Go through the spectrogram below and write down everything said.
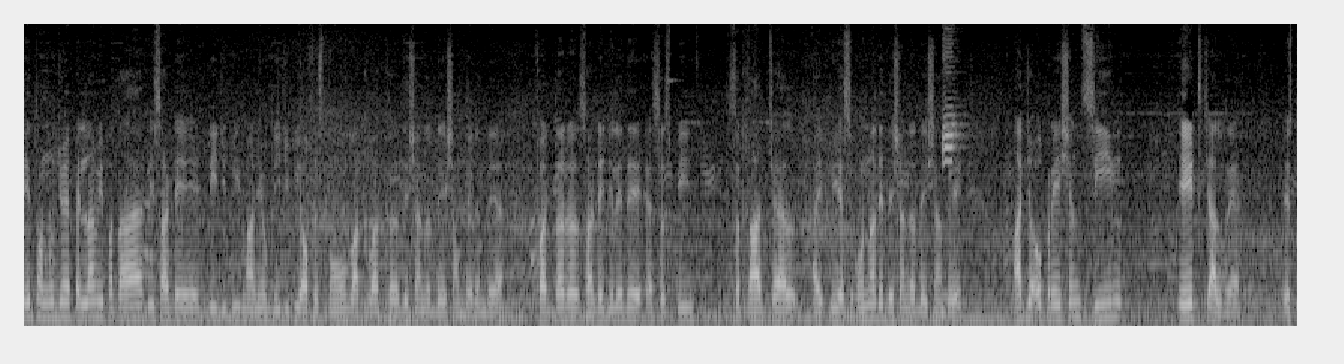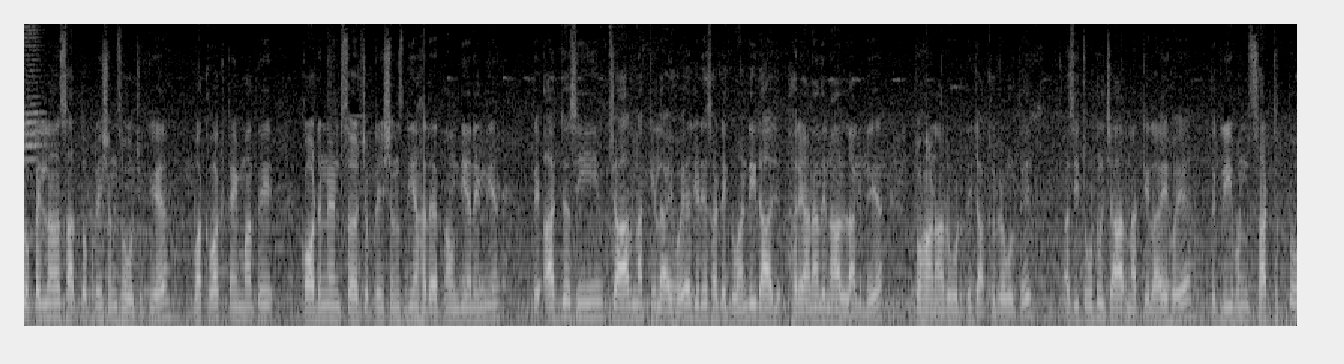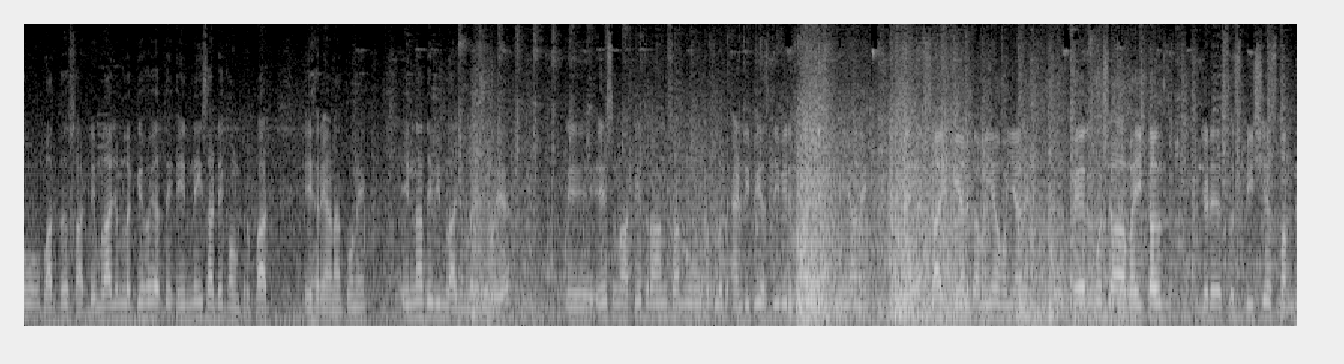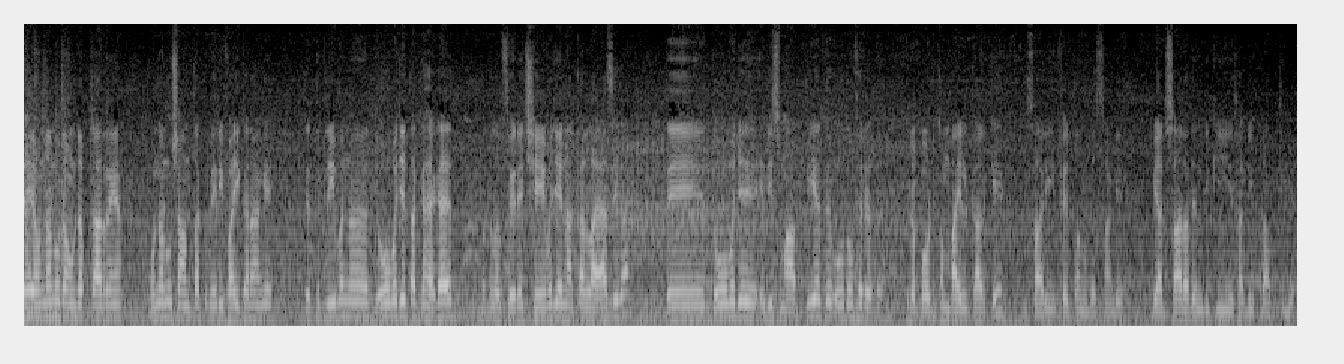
ਇਹ ਤੁਹਾਨੂੰ ਜਿਵੇਂ ਪਹਿਲਾਂ ਵੀ ਪਤਾ ਹੈ ਵੀ ਸਾਡੇ ਡੀਜੀਪੀ, ਮਾਨਯੋਗ ਡੀਜੀਪੀ ਆਫਿਸ ਤੋਂ ਵੱਖ-ਵੱਖ ਦਿਸ਼ਾ ਨਿਰਦੇਸ਼ ਆਉਂਦੇ ਰਹਿੰਦੇ ਆ। ਫਰਦਰ ਸਾਡੇ ਜ਼ਿਲ੍ਹੇ ਦੇ ਐਸਐਸਪੀ ਸਰਤਾਜ ਚਹਿਲ ਆਈਪੀਐਸ ਉਹਨਾਂ ਦੇ ਦਿਸ਼ਾ ਨਿਰਦੇਸ਼ਾਂ ਤੇ ਅੱਜ ਆਪਰੇਸ਼ਨ ਸੀਲ 8 ਚੱਲ ਰਿਹਾ। ਇਸ ਤੋਂ ਪਹਿਲਾਂ 7 ਆਪਰੇਸ਼ਨਸ ਹੋ ਚੁੱਕੇ ਆ। ਵੱਖ-ਵੱਖ ਟਾਈਮਾਂ ਤੇ ਕੋਆਰਡੀਨੇਟ ਸਰਚ ਆਪਰੇਸ਼ਨਸ ਦੀਆਂ ਹਦਾਇਤਾਂ ਹੁੰਦੀਆਂ ਰਹਿੰਦੀਆਂ। ਤੇ ਅੱਜ ਅਸੀਂ ਚਾਰ ਨਾਕੇ ਲਾਏ ਹੋਏ ਆ, ਜਿਹੜੇ ਸਾਡੇ ਗਵਾਂਢੀ ਰਾਜ ਹਰਿਆਣਾ ਦੇ ਨਾਲ ਲੱਗਦੇ ਆ। ਟੋਹਾਣਾ ਰੋਡ ਤੇ ਜਾਖਲ ਰੋਡ ਤੇ ਅਸੀਂ ਟੋਟਲ 4 ਨਾਕੇ ਲਾਏ ਹੋਏ ਆ। ਤਕਰੀਬਨ 60 ਤੋਂ ਵੱਧ ਸਾਡੇ ਮੁਲਾਜ਼ਮ ਲੱਗੇ ਹੋਏ ਆ ਤੇ ਇੰਨੇ ਹੀ ਸਾਡੇ ਕਾਊਂਟਰ ਪਾਰਟ ਇਹ ਹਰਿਆਣਾ ਤੋਂ ਨੇ। ਇਹਨਾਂ ਦੇ ਵੀ ਮੁਲਾਜ਼ਮ ਲੱਗੇ ਹੋਏ ਆ। ਤੇ ਇਸ ਨਾਕੇ ਦੌਰਾਨ ਸਾਨੂੰ ਮਤਲਬ ਐਨਡੀਪੀਐਸ ਦੀ ਵੀ ਰਿਕਵਰੀਆਂ ਹੋਈਆਂ ਨੇ ਐਕਸਾਈਜ਼ ਦੀਆਂ ਰਿਕਵਰੀਆਂ ਹੋਈਆਂ ਨੇ। ਫਿਰ ਕੁਝ ਵਹੀਕਲ ਜਿਹੜੇ ਸਸਪੀਸ਼ੀਅਸ ਬੰਦੇ ਆ ਉਹਨਾਂ ਨੂੰ ਰਾਉਂਡ ਅਪ ਕਰ ਰਹੇ ਆ। ਉਹਨਾਂ ਨੂੰ ਸ਼ਾਮ ਤੱਕ ਵੈਰੀਫਾਈ ਕਰਾਂਗੇ। ਤੇ ਤਕਰੀਬਨ 2 ਵਜੇ ਤੱਕ ਹੈਗਾ ਹੈ, ਮਤਲਬ ਸਵੇਰੇ 6 ਵਜੇ ਨਾਕਾ ਲਾਇਆ ਸੀਗਾ ਤੇ 2 ਵਜੇ ਇਹਦੀ ਸਮਾਪਤੀ ਹੈ ਤੇ ਉਦੋਂ ਫਿਰ ਰਿਪੋਰਟ ਕੰਬਾਈਲ ਕਰਕੇ ਸਾਰੀ ਫਿਰ ਤੁਹਾਨੂੰ ਦੱਸਾਂਗੇ ਵੀ ਅੱਜ ਸਾਰਾ ਦਿਨ ਦੀ ਕੀ ਸਾਡੀ ਪ੍ਰਾਪਤੀ ਹੈ।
